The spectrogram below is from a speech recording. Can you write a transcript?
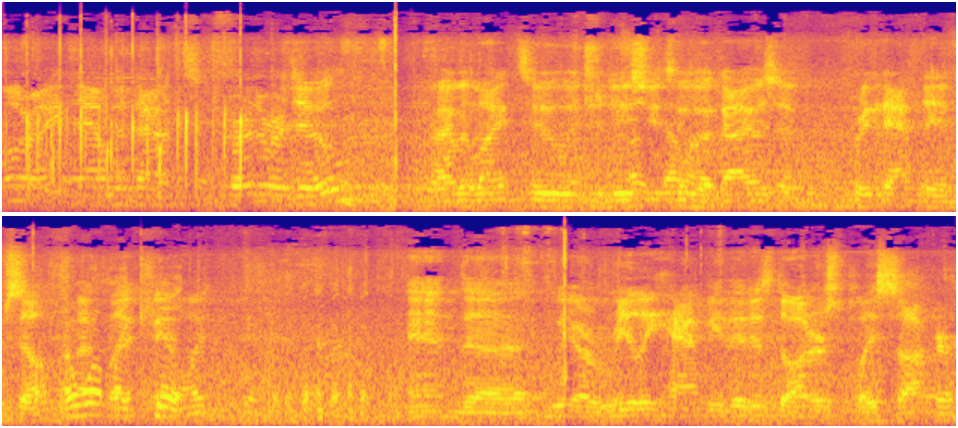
All right, now without further ado, I would like to introduce you to a guy who's a pretty good athlete himself. I want my kid. family. And uh, we are really happy that his daughters play soccer.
